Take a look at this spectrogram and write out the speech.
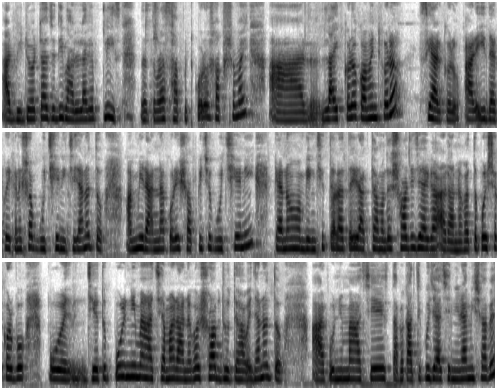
আর ভিডিওটা যদি ভালো লাগে প্লিজ তোমরা সাপোর্ট করো সবসময়। আর লাইক করো কমেন্ট করো। শেয়ার করো। আর এই দেখো, এখানে সব গুছিয়ে নিচ্ছি, জানো তো? আমি রান্না করে সব কিছু গুছিয়ে নিই। কেন বেঞ্চির তলাতেই রাখতে আমাদের সহজে জায়গা। আর রান্নাঘর তো পরিষ্কার করব। যেহেতু পূর্ণিমা আছে, আমার রান্নাঘর সব ধুতে হবে, জানো তো? আর পূর্ণিমা আছে, তারপর কার্তিক পূজা আছে, নিরামিষ হবে।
